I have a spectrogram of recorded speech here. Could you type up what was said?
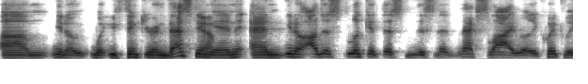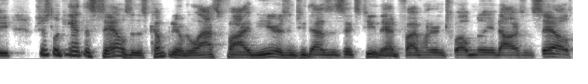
um, you know what you think you're investing yeah. in. And you know i'll just look at this this next slide really quickly. Just looking at the sales of this company over the last five years. In 2016 they had 512 million dollars in sales.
